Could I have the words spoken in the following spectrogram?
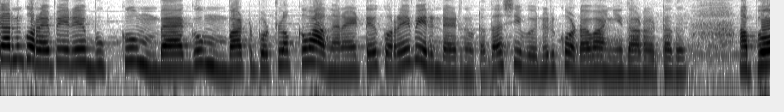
കാരണം കുറേ പേര് ബുക്കും ബാഗും വാട്ടർ ബോട്ടിലൊക്കെ വാങ്ങാനായിട്ട് കുറേ പേരുണ്ടായിരുന്നു കേട്ടോ. അതാ ശിവന് ഒരു കുട വാങ്ങിയതാണ് കേട്ടത് അപ്പോൾ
